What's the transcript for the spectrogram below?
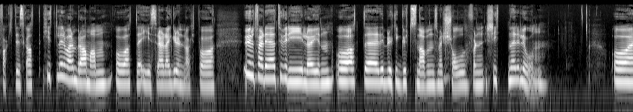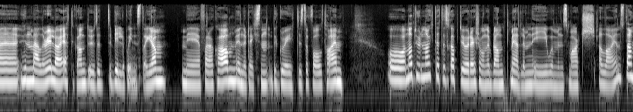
faktisk at Hitler var en bra mann, og at eh, Israel er grunnlagt på urettferdighet, tyveri, løgn, og at eh, de bruker Guds navn som et skjold for den skitne religionen. Og eh, hun Mallory la i etterkant ut et bilde på Instagram med Farah Khan med underteksten 'The greatest of all time'. Og naturlig nok, dette skapte jo reaksjoner blant medlemmene i Women's March Alliance, da.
